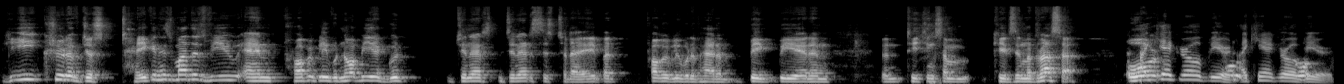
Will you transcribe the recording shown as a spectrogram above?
He should have just taken his mother's view and probably would not be a good genet- geneticist today, but probably would have had a big beard and, and teaching some kids in madrasa. Or, I can't grow a beard. I can't grow a or- beard.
